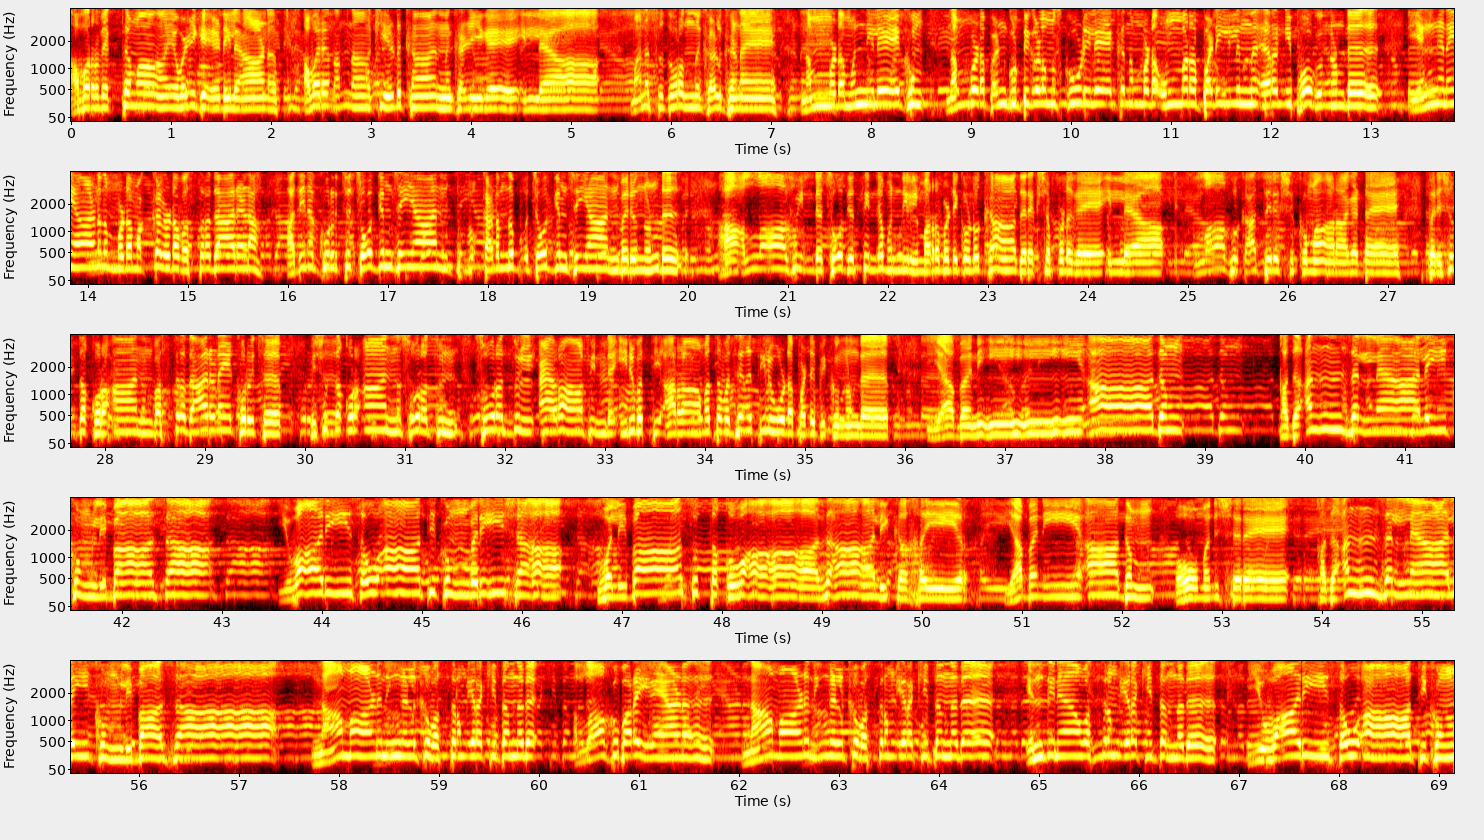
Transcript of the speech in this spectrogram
അവർ വ്യക്തമായ വഴികേടിലാണ്. അവരെ നന്നാക്കി എടുക്കാൻ കഴിയുകയില്ല. മനസ്സ് തുറന്ന് കേൾക്കണേ. നമ്മുടെ മുന്നിലേക്കും നമ്മുടെ പെൺകുട്ടികളും സ്കൂളിലേക്ക് നമ്മുടെ ഉമ്മറ പടിയിൽ നിന്ന് ഇറങ്ങി പോകുന്നുണ്ട്. എങ്ങനെയാണ് നമ്മുടെ മക്കളുടെ വസ്ത്രധാരണ? അതിനെക്കുറിച്ച് ചോദ്യം ചെയ്യാൻ കടന്നു ചോദ്യം ചെയ്യാൻ വരുന്നുണ്ട്. ആ അള്ളാഹുവിന്റെ ചോദ്യത്തിന്റെ മുന്നിൽ മറുപടി കൊടുക്കാതെ രക്ഷപ്പെടുകയേ ഇല്ല അള്ളാഹു കാത്തിരക്ഷിക്കുമാറാകട്ടെ. പരിശുദ്ധ ഖുർആൻ വസ്ത്രധാരണയെ കുറിച്ച് വിശുദ്ധ ഖുർആൻ സൂറത്തുൻ സൂറത്തുൽ അറാഫിന്റെ ഇരുപത്തി ആറാമത്തെ വചനത്തിലൂടെ പഠിപ്പിക്കുന്നുണ്ട് യാ ബനീ ആദം قد أنزلنا عليكم لباسا يواري سوآتكم وريشا ولباس التقوى ذلك خير يا بني آدم ഓ മനുഷ്യരെ قد أنزلنا عليكم لباسا നാമാണ് നിങ്ങൾക്ക് വസ്ത്രം ഇറക്കി തന്നത്. അള്ളാഹു പറയുകയാണ് നാമാണ് നിങ്ങൾക്ക് വസ്ത്രം ഇറക്കി തന്നത്. എന്തിനാ വസ്ത്രം ഇറക്കി തന്നത്? യുവാരി സൗആതിക്കും.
